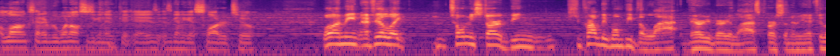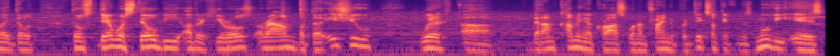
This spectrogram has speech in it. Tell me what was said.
alongside everyone else, is going to is, is going to get slaughtered too? Well, I mean, I feel like Tony Stark being he probably won't be the last very very last person. I mean, I feel like those those there will still be other heroes around, but the issue with uh, that I'm coming across when I'm trying to predict something from this movie is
